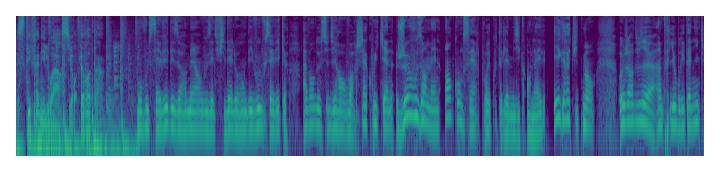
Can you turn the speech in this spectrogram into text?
Stéphanie Loire sur Europe 1. Bon, vous le savez désormais, hein, vous êtes fidèle au rendez-vous. Vous savez que avant de se dire au revoir chaque week-end, je vous emmène en concert pour écouter de la musique en live et gratuitement. Aujourd'hui, euh, un trio britannique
